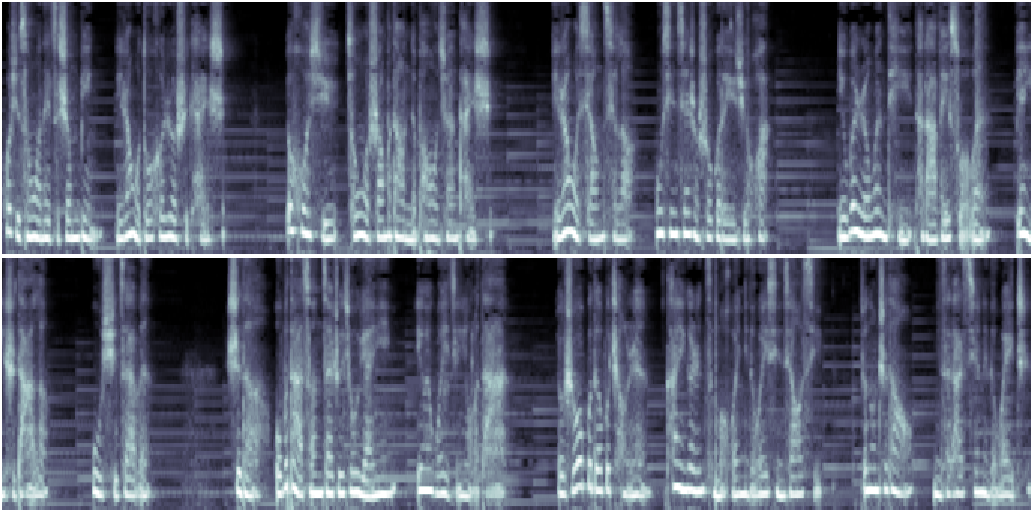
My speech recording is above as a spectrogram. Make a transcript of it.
或许从我那次生病，你让我多喝热水开始；又或许从我刷不到你的朋友圈开始，你让我想起了木心先生说过的一句话。你问人问题，他答非所问，便已是答了，勿需再问。是的，我不打算再追究原因，因为我已经有了答案。有时候不得不承认，看一个人怎么回你的微信消息，就能知道你在他心里的位置。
